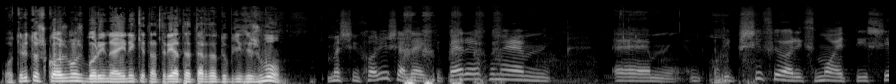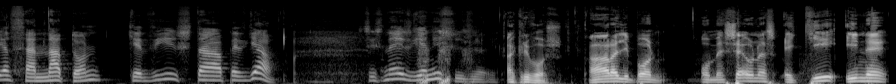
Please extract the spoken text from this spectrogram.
Ο τρίτος κόσμος μπορεί να είναι και τα τρία τέταρτα του πληθυσμού. Με συγχωρείς αλλά εκεί πέρα έχουμε ε, διψήφιο αριθμό ετήσια θανάτων και δει στα παιδιά. Στις νέες γεννήσεις δηλαδή. Ακριβώς. Άρα λοιπόν ο Μεσαίωνας εκεί είναι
